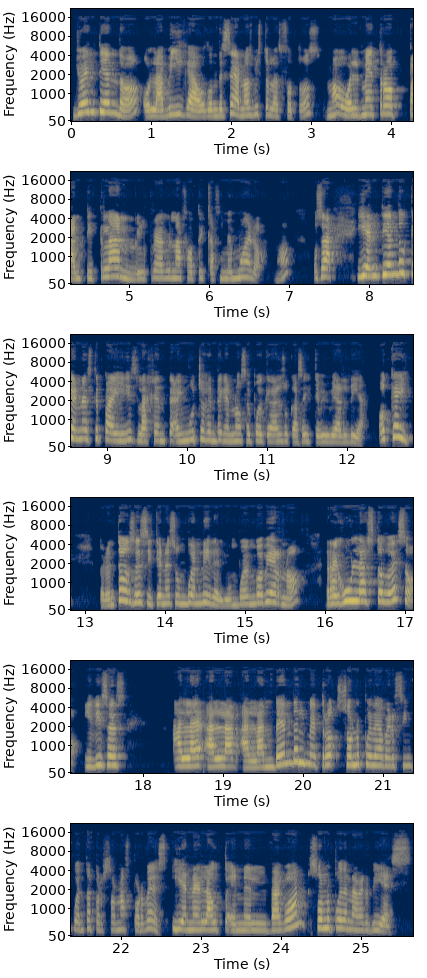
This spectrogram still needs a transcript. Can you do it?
Yo entiendo, o la viga, o donde sea, ¿no has visto las fotos? ¿No? O el metro Pantitlán, el otro vi una foto y casi me muero, ¿no? O sea, y entiendo que en este país la gente, hay mucha gente que no se puede quedar en su casa y que vive al día. Ok, pero entonces si tienes un buen líder y un buen gobierno, regulas todo eso y dices, a la- a la- al andén del metro solo puede haber 50 personas por vez y en el, auto, en el vagón solo pueden haber 10.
